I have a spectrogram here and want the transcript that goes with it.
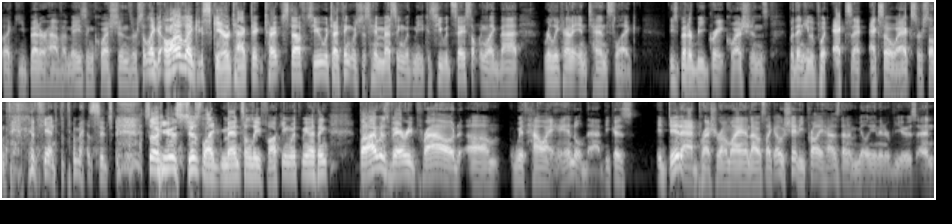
like you better have amazing questions or something like a lot of like scare tactic type stuff too which i think was just him messing with me because he would say something like that really kind of intense like these better be great questions but then he would put X, xox or something at the end of the message. So he was just like mentally fucking with me i think. But i was very proud um, with how i handled that because it did add pressure on my end. I was like oh shit he probably has done a million interviews and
